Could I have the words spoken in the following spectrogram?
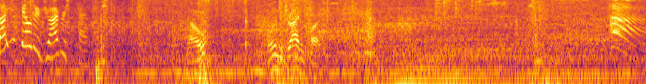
Thought you failed your driver's test. No. Only the driving part. Ha!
